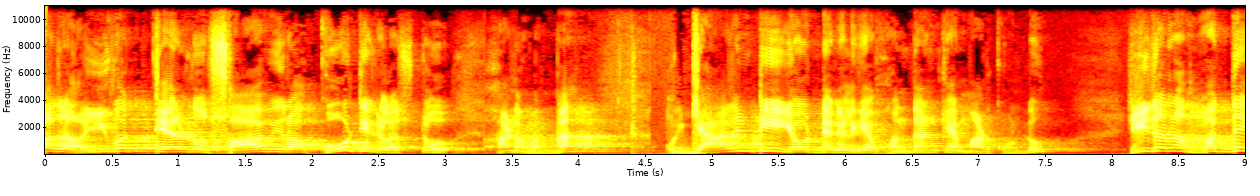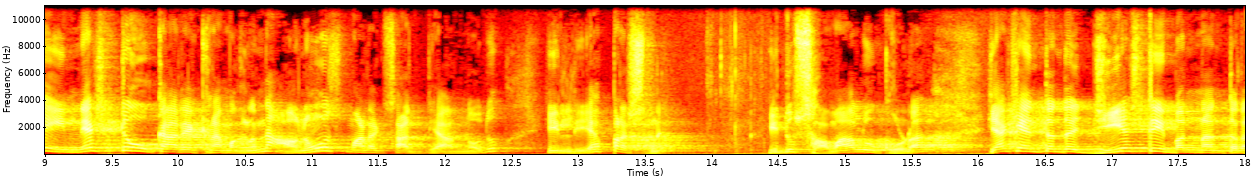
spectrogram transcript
ಆದರೆ ಐವತ್ತೆರಡು ಸಾವಿರ ಕೋಟಿಗಳಷ್ಟು ಹಣವನ್ನು ಗ್ಯಾರಂಟಿ ಯೋಜನೆಗಳಿಗೆ ಹೊಂದಾಣಿಕೆ ಮಾಡಿಕೊಂಡು ಇದರ ಮಧ್ಯೆ ಇನ್ನೆಷ್ಟು ಕಾರ್ಯಕ್ರಮಗಳನ್ನು ಅನೌನ್ಸ್ ಮಾಡೋಕ್ಕೆ ಸಾಧ್ಯ ಅನ್ನೋದು ಇಲ್ಲಿಯ ಪ್ರಶ್ನೆ. ಇದು ಸವಾಲು ಕೂಡ. ಯಾಕೆ ಅಂತಂದರೆ ಜಿ ಎಸ್ ಟಿ ಬಂದ ನಂತರ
